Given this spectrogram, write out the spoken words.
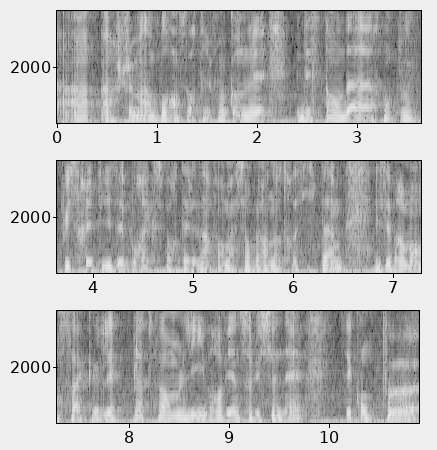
un, chemin pour en sortir. Il faut qu'on ait des standards qu'on puisse réutiliser pour exporter les informations vers un autre système. Et c'est vraiment ça que les plateformes libres viennent solutionner c'est qu'on peut,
